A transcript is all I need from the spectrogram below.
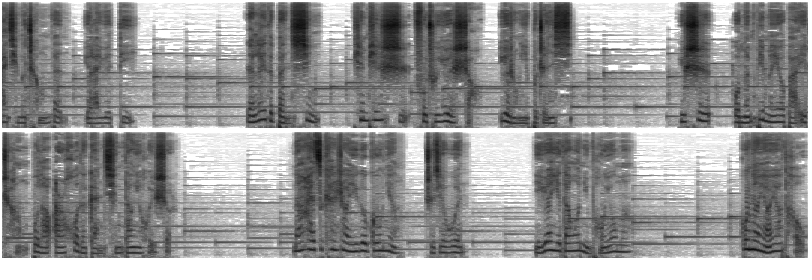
爱情的成本越来越低。人类的本性，偏偏是付出越少越容易不珍惜。于是，我们并没有把一场不劳而获的感情当一回事儿。男孩子看上一个姑娘，直接问：“你愿意当我女朋友吗？”姑娘摇摇头。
